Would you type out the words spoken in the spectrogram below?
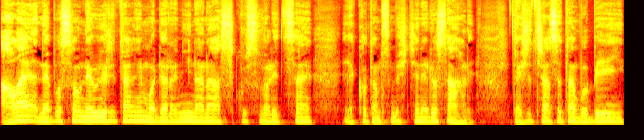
ale nebo jsou neuvěřitelně moderní na nás zkus velice, jako tam jsme ještě nedosáhli. Takže třeba se tam objeví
